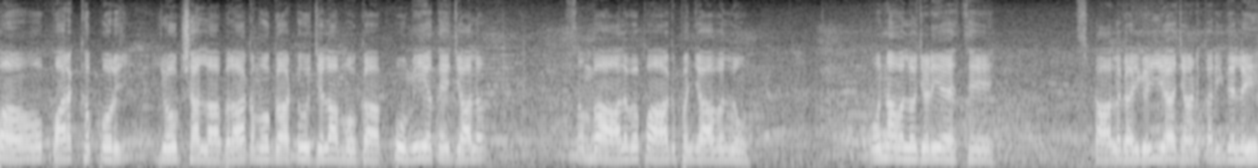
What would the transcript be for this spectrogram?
ਭਾਉ ਪਰਖਪੁਰ ਯੋਗਸ਼ਾਲਾ, ਬਲਾਕ ਮੋਗਾ ਟੂ ਜ਼ਿਲ੍ਹਾ ਮੋਗਾ, ਭੂਮੀ ਅਤੇ ਜਲ ਸੰਭਾਲ ਵਿਭਾਗ ਪੰਜਾਬ ਵੱਲੋਂ ਉਹਨਾਂ ਵੱਲੋਂ ਜਿਹੜੀ ਇੱਥੇ ਸਟਾਲ ਲਗਾਈ ਗਈ ਆ ਜਾਣਕਾਰੀ ਦੇ ਲਈ।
